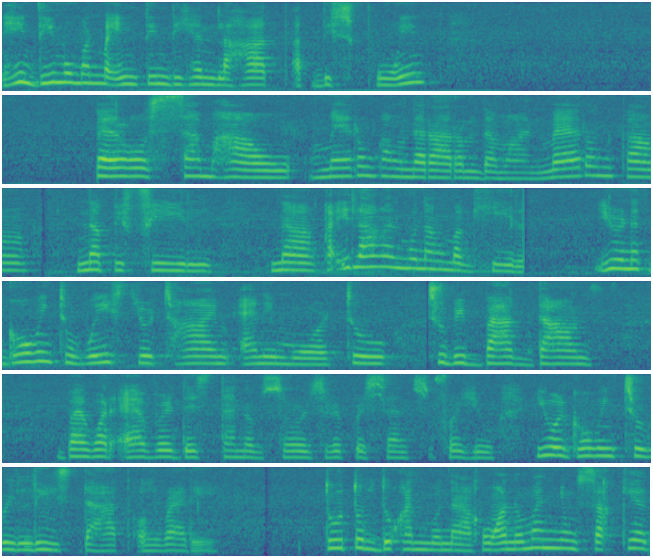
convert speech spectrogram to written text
hindi mo man maintindihan lahat at this point. Pero somehow, meron kang nararamdaman, meron kang napifeel na kailangan mo nang mag-heal. You're not going to waste your time anymore to to be back down by whatever this Ten of Swords represents for you. You are going to release that already tutuldukan mo na kung ano man yung sakit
